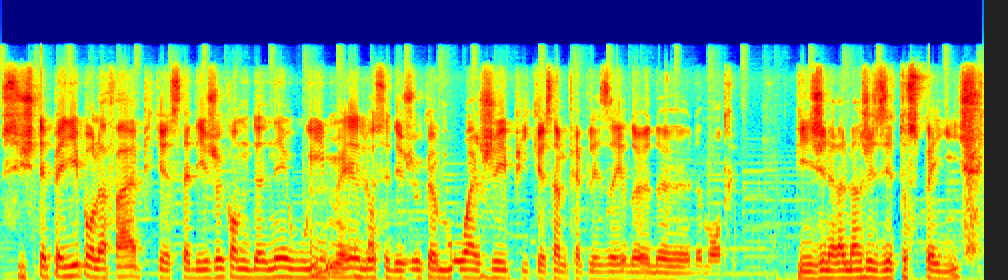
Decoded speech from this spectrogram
Si j'étais payé pour le faire puis que c'était des jeux qu'on me donnait, oui, Mm, mais là, c'est des jeux que moi j'ai puis que ça me fait plaisir de, de- de montrer. Puis généralement, je les ai tous payés.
